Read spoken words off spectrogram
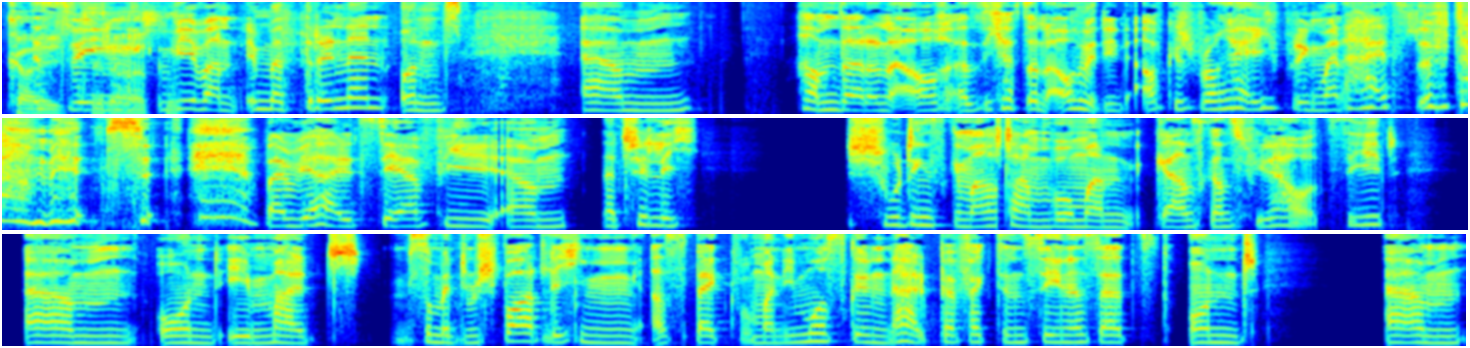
kalt Deswegen, draußen. wir waren immer drinnen und ähm, haben da dann auch, also ich habe dann auch mit ihnen abgesprochen, hey, ich bringe meinen Heizlüfter mit, weil wir halt sehr viel ähm, natürlich Shootings gemacht haben, wo man ganz, ganz viel Haut sieht. Ähm, und eben halt so mit dem sportlichen Aspekt, wo man die Muskeln halt perfekt in Szene setzt und ähm,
